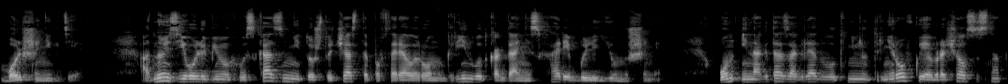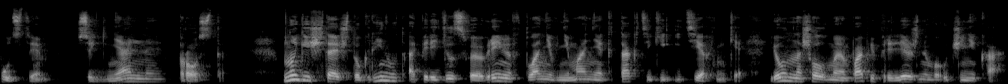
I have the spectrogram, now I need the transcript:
Больше нигде. Одно из его любимых высказываний – то, что часто повторял Рон Гринвуд, когда они с Харри были юношами. Он иногда заглядывал к ним на тренировку и обращался с напутствием. Все гениальное, просто. Многие считают, что Гринвуд опередил свое время в плане внимания к тактике и технике, и он нашел в моем папе прилежного ученика.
